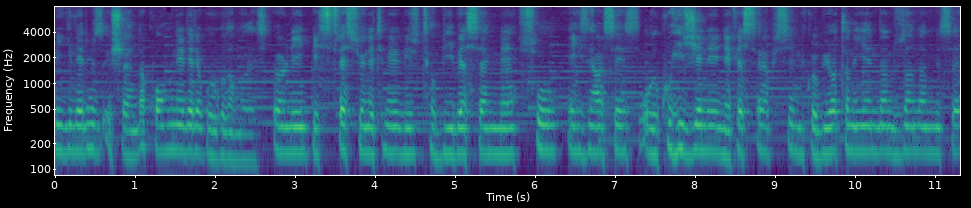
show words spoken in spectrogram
bilgilerimiz ışığında kombine ederek uygulamalıyız. Örneğin bir stres yönetimi, bir tıbbi beslenme, su, egzersiz, uyku hijyeni, nefes terapisi, mikrobiyotanın yeniden düzenlenmesi.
